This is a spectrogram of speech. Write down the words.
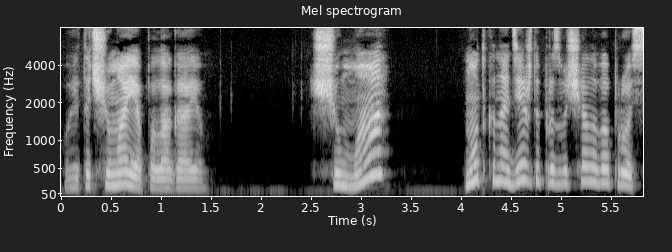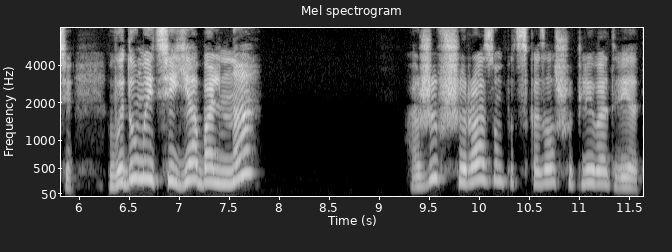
«Ой, это чума, я полагаю». «Чума?» Нотка надежды прозвучала в вопросе. «Вы думаете, я больна?» Оживший разум подсказал шутливый ответ.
